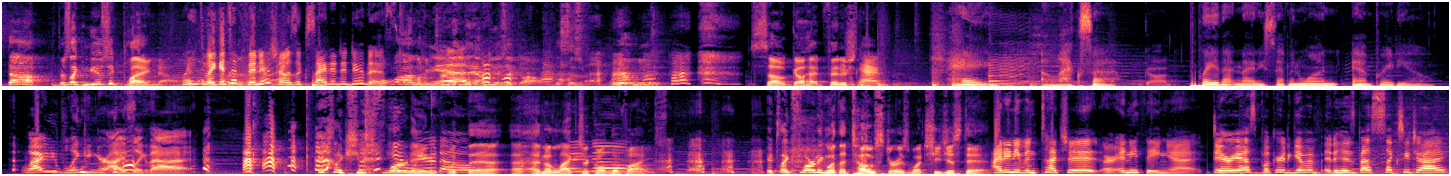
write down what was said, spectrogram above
stop. There's like music playing now. Wait, do I get to finish? I was excited to do this. Hold on, let me turn Yeah. the damn music off. This is real music. So go ahead, finish Okay. that. Hey, Alexa, God. play that 97.1 amp radio. Why are you blinking your eyes like that? It's like she's flirting with the uh, an electrical device. It's like flirting with a toaster is what she just did. I didn't even touch it or anything yet. Darius Booker to give him his best sexy try.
